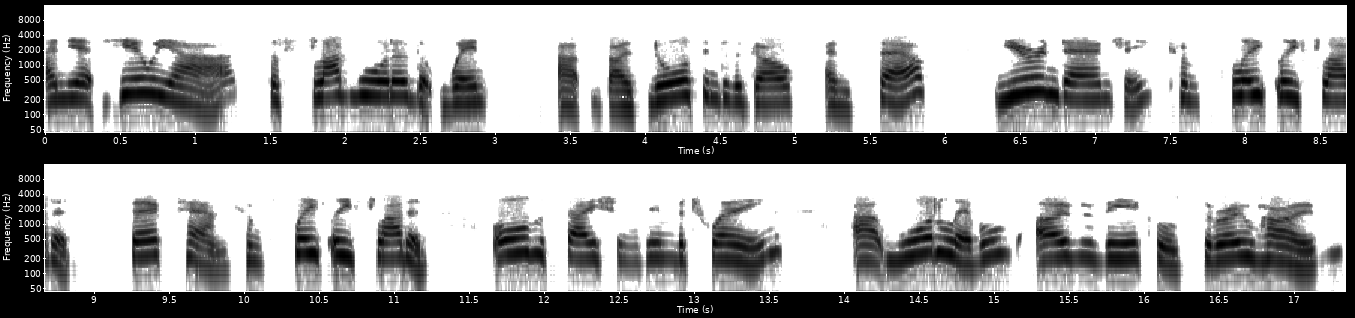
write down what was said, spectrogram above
And yet here we are, the floodwater that went uh, both north into the Gulf and south, Urandangi completely flooded, Burketown completely flooded, all the stations in between uh, water levels over vehicles through homes.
